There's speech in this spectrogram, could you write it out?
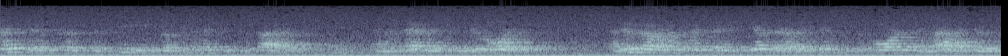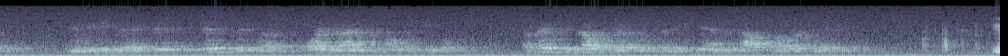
Christians could secede from humanistic society and establish a new order, a new government to which they could give their allegiance, support, and latitude in meeting the existence of organized and focused people, a Christian fellowship which could extend to outdoor living? You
